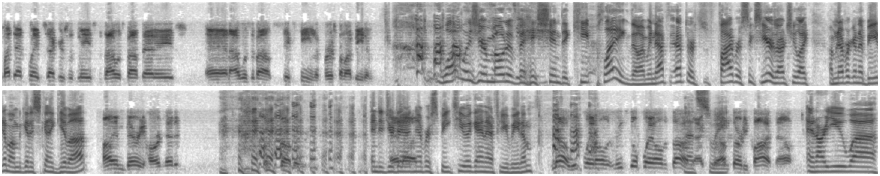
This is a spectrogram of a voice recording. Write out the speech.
My dad played checkers with me since I was about that age, and I was about 16 the first time I beat him. what was your motivation to keep playing, though? I mean, after, after five or six years, aren't you like, I'm never going to beat him. I'm gonna, just going to give up? I am very hard headed. And did your And, dad uh, never speak to you again after you beat him? No, we played all. We still play all the time. That's actually, I'm 35 now. And are you uh,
